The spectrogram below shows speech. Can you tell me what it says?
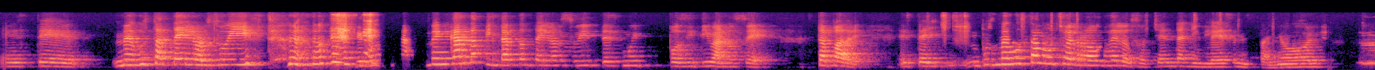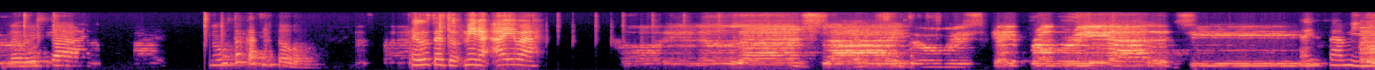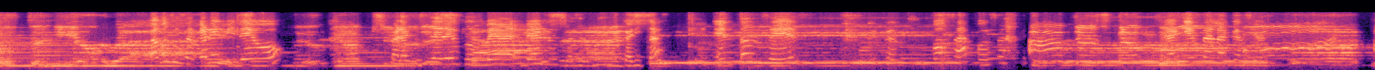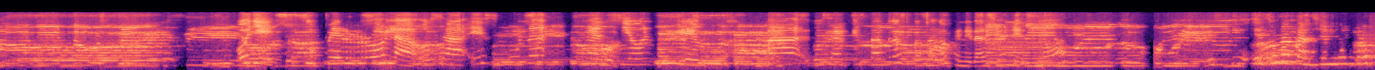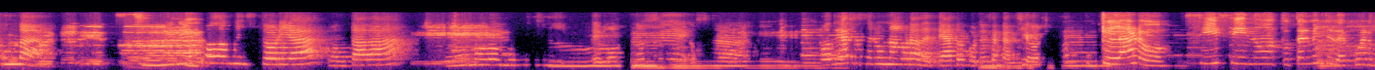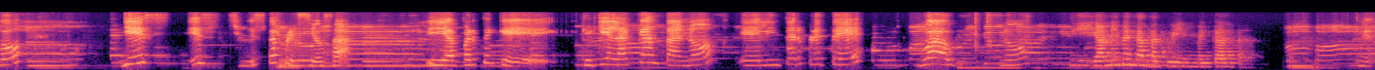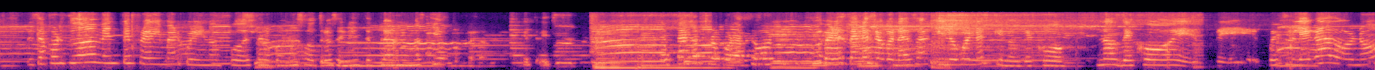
Este, me gusta Taylor Swift. me, encanta pintar con Taylor Swift, es muy positiva, no sé, está padre. Este, pues me gusta mucho el rock de los 80 en inglés, en español me gusta, me gusta casi todo. Me gusta todo. Mira, ahí va. Ahí está, amigos. Vamos a sacar el video para que ustedes nos vean, vean nuestras hermosas caritas. Entonces, posa, posa. Aquí está la canción. Oye, super rola, o sea, es una canción que va, o sea, que está traspasando generaciones, ¿no? Es, que es una canción muy profunda. Tiene toda una historia contada de un modo muy, no sé, o sea, podrías hacer una obra de teatro con esa canción. Claro, sí, sí, no, totalmente de acuerdo. Y es es, está preciosa. Y aparte que, que quien la canta, ¿no? El intérprete, wow, ¿no? Y a mí me encanta Queen, me encanta. Desafortunadamente Freddie Mercury no pudo estar con nosotros en este plano más tiempo, pero qué triste. Está en nuestro corazón. Pero está en nuestro corazón y lo bueno es que nos dejó, nos dejó este, pues su legado, ¿no?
